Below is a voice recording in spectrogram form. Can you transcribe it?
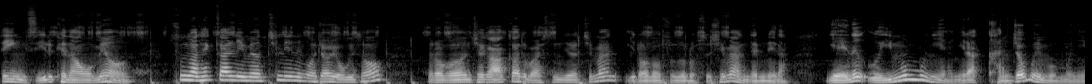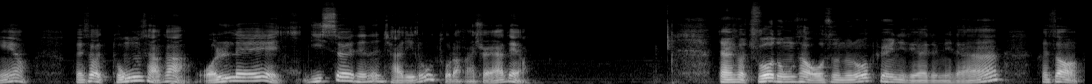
things 이렇게 나오면 순간 헷갈리면 틀리는 거죠. 여기서 여러분 제가 아까도 말씀드렸지만 이런 어순으로 쓰시면 안 됩니다. 얘는 의문문이 아니라 간접 의문문이에요. 그래서 동사가 원래 있어야 되는 자리로 돌아가셔야 돼요. 자, 그래서 주어 동사 어순으로 표현이 되어야 됩니다. 그래서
